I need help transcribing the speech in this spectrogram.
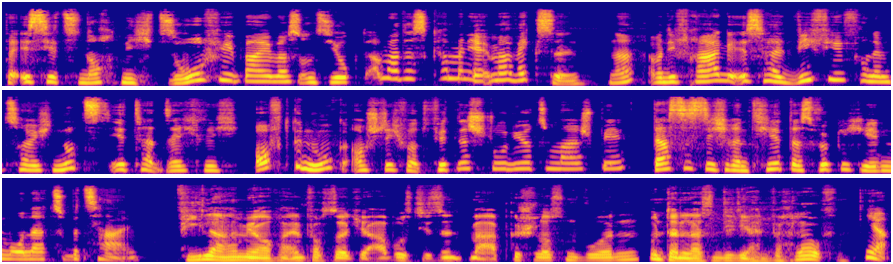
Da ist jetzt noch nicht so viel bei, was uns juckt, aber das kann man ja immer wechseln. Ne? Aber die Frage ist halt, wie viel von dem Zeug nutzt ihr tatsächlich oft genug, auch Stichwort Fitnessstudio zum Beispiel, dass es sich rentiert, das wirklich jeden Monat zu bezahlen. Viele haben ja auch einfach solche Abos, die sind mal abgeschlossen worden und dann lassen die die einfach laufen. Ja,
